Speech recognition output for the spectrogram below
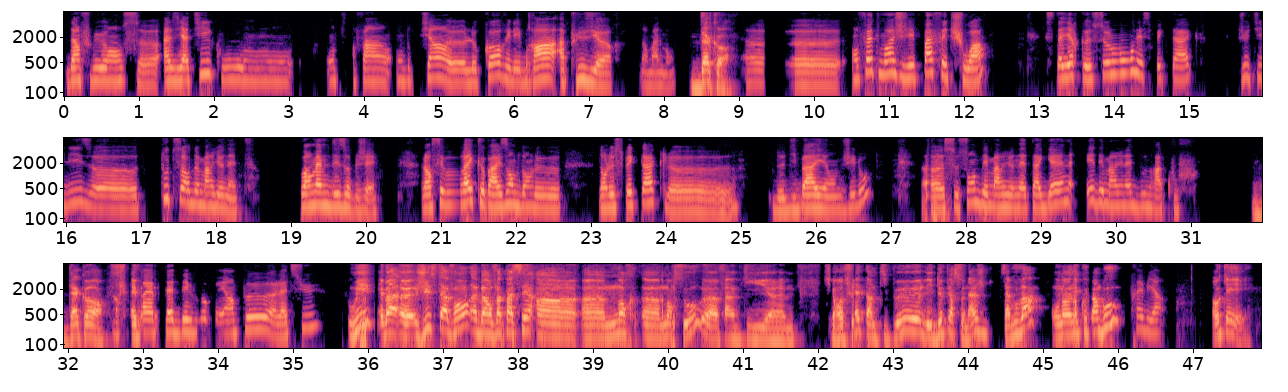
d'influence asiatique où on, on, enfin, on tient euh, le corps et les bras à plusieurs normalement. D'accord. en fait, moi, j'ai pas fait de choix. C'est-à-dire que selon les spectacles, j'utilise euh, toutes sortes de marionnettes, voire même des objets. Alors c'est vrai que par exemple dans le dans le spectacle euh, de Diba et Angelo, euh, ce sont des marionnettes à gaine et des marionnettes Bunraku. D'accord. Je eh pourrais ben peut-être développer un peu là-dessus. Oui, eh ben, euh, juste avant, eh ben, on va passer un, un, un morceau euh, enfin, qui, euh, qui reflète un petit peu les deux personnages. Ça vous va? On en écoute un bout? Très bien. Ok,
